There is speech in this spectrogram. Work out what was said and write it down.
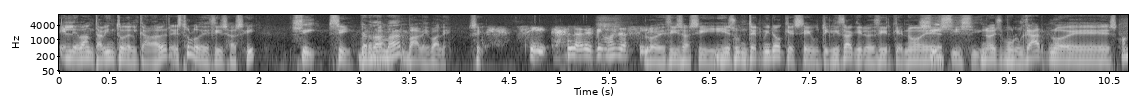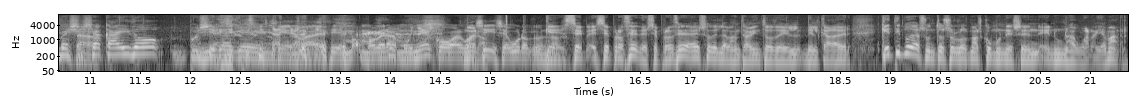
el levantamiento del cadáver, ¿esto lo decís así? Sí. Sí. ¿Verdad, vale, Mar? Vale, vale, sí. Sí, lo decimos así. Lo decís así. Y es un término que se utiliza, quiero decir, que no es, Sí, sí, sí. No es vulgar, no es... Hombre, si se ha caído, pues sí que hay que... Sí, no va a decir, mover al muñeco o algo Bueno, así, seguro que, que no. se, se procede, se procede a eso del levantamiento del, del cadáver. ¿Qué tipo de asuntos son los más comunes en, en una guardia mar?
